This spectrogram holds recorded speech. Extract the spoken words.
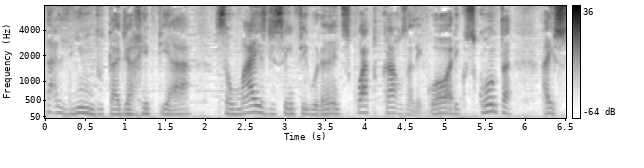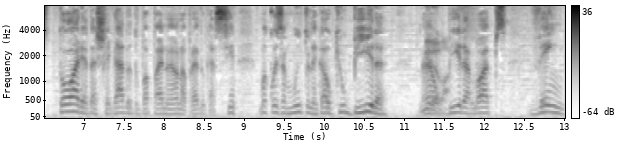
Tá lindo, tá de arrepiar. São mais de 100 figurantes, quatro carros alegóricos, conta a história da chegada do Papai Noel na Praia do Cassino. Uma coisa muito legal que o Bira, né, Bira o. Bira Lopes, vem.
